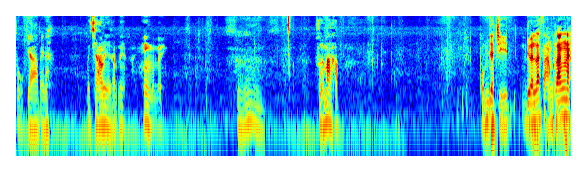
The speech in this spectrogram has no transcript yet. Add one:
ถูกยาไปนะเมื่อเช้านี่นะครับเนี่ยแห้งหมดเลยสวยมากครับ ผมจะฉีดเดือนละสามครั้งนะ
